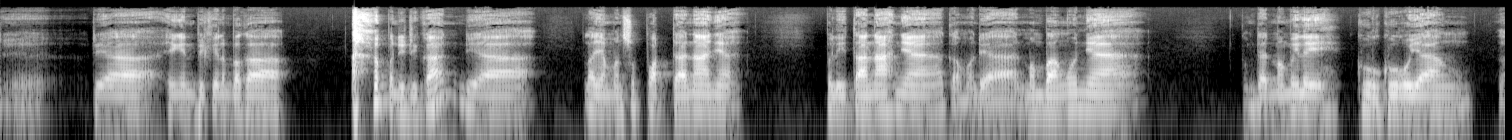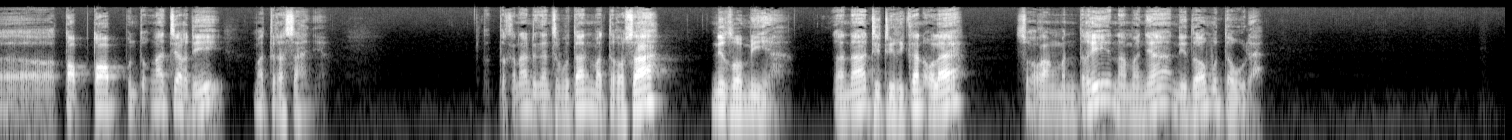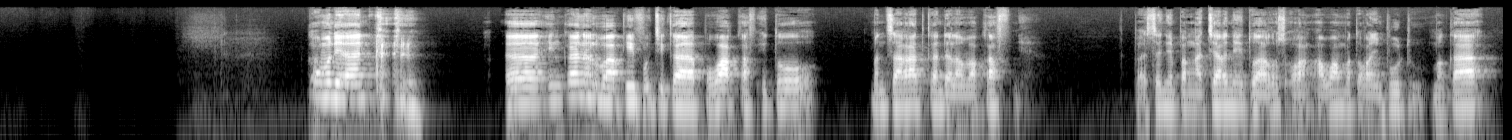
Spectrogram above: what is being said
Ya, dia ingin bikin lembaga pendidikan, dia lah yang mensupport dananya beli tanahnya, kemudian membangunnya, kemudian memilih guru-guru yang eh, top-top uh, untuk ngajar di madrasahnya. Terkenal dengan sebutan madrasah nizamiyah. Karena didirikan oleh seorang menteri namanya Nizamud Daulah. Kemudian uh, ingkan al wakifu jika pewakaf itu mensyaratkan dalam wakafnya bahasanya pengajarnya itu harus orang awam atau orang yang bodoh maka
